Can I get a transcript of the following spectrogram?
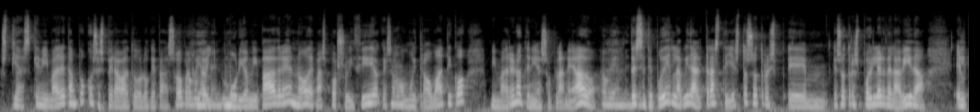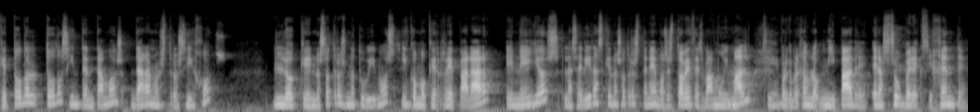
hostia, es que mi madre tampoco se esperaba todo lo que pasó. Por ejemplo, murió mi padre, ¿no? Además por suicidio, que es algo Mm. muy traumático. Mi madre no tenía eso planeado. Obviamente. Entonces se te puede ir la vida al traste. Y esto es otro, eh, es otro spoiler de la vida. El que todo, todos intentamos dar a nuestros hijos lo que nosotros no tuvimos y como que reparar en ellos las heridas que nosotros tenemos. Esto a veces va muy mal, Mm, sí. porque por ejemplo mi padre era súper exigente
